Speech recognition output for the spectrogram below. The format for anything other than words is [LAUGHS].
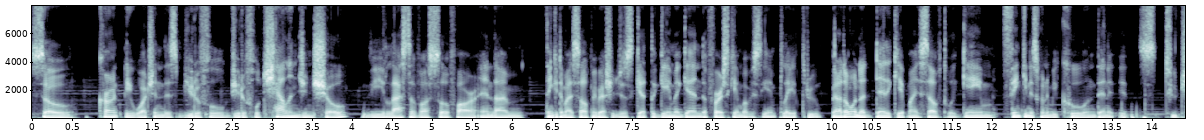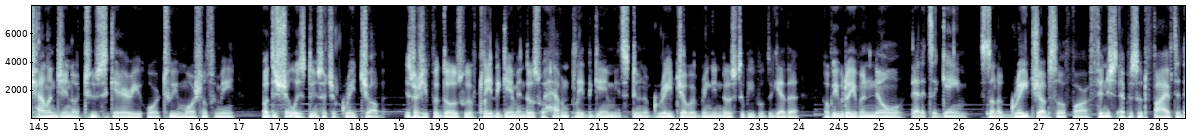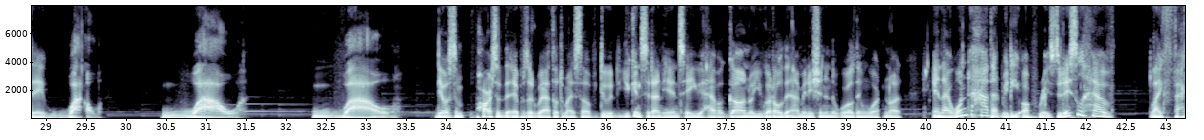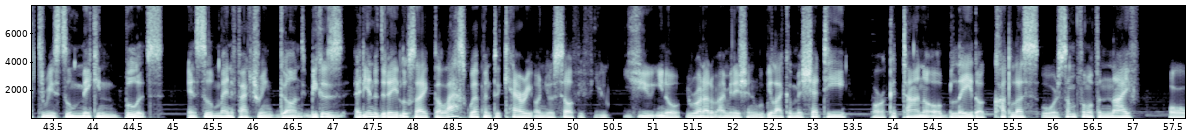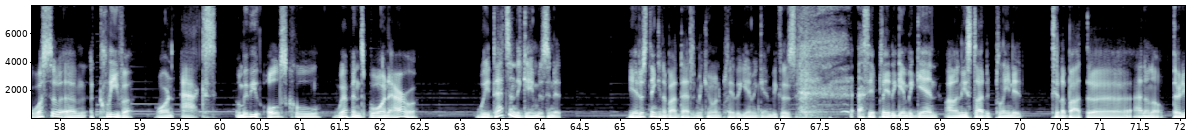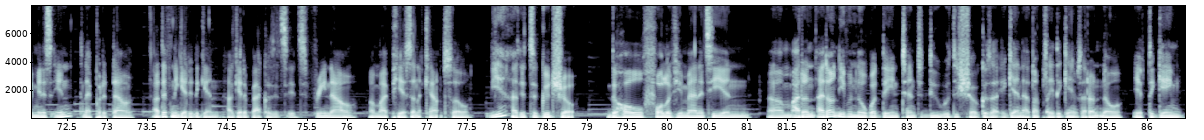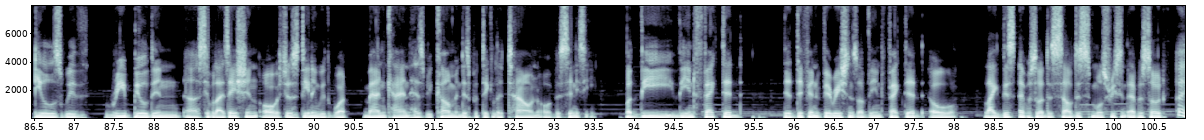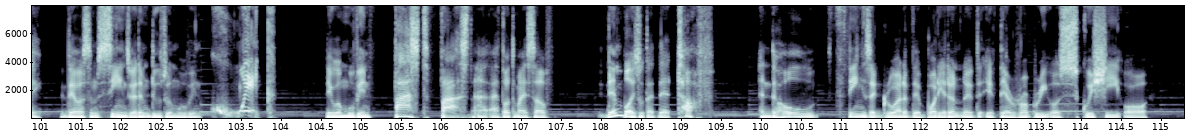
So, currently watching this beautiful, beautiful, challenging show, The Last of Us so far, and I'm thinking to myself, maybe I should just get the game again, the first game, obviously, and play it through. But I don't want to dedicate myself to a game thinking it's going to be cool and then it, it's too challenging or too scary or too emotional for me. But the show is doing such a great job, especially for those who have played the game and those who haven't played the game. It's doing a great job of bringing those two people together. Or people don't even know that it's a game. It's done a great job so far. Finished episode five today. Wow. Wow. Wow. There were some parts of the episode where I thought to myself, dude, you can sit down here and say you have a gun or you've got all the ammunition in the world and whatnot. And I wonder how that really operates. Do they still have like factories still making bullets and still manufacturing guns? Because at the end of the day, it looks like the last weapon to carry on yourself if you if you you know you run out of ammunition would be like a machete or a katana or blade or cutlass or some form of a knife or what's the um, a cleaver or an axe or maybe old school weapons, bow and arrow. Wait, that's in the game, isn't it? Yeah, just thinking about that is making me want to play the game again because [LAUGHS] as I play the game again. I only started playing it till about the I don't know 30 minutes in, then I put it down. I'll definitely get it again. I'll get it back because it's it's free now on my PSN account. So yeah, it's a good show. The whole fall of humanity and um, I don't I don't even know what they intend to do with the show because again I've not played the games. I don't know if the game deals with rebuilding uh, civilization or it's just dealing with what mankind has become in this particular town or vicinity. But the the infected, the different variations of the infected, oh, like this episode itself, this most recent episode, hey, there were some scenes where them dudes were moving quick. They were moving fast, fast. I, I thought to myself, them boys look like they're tough. And the whole things that grow out of their body, I don't know if, if they're rubbery or squishy or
